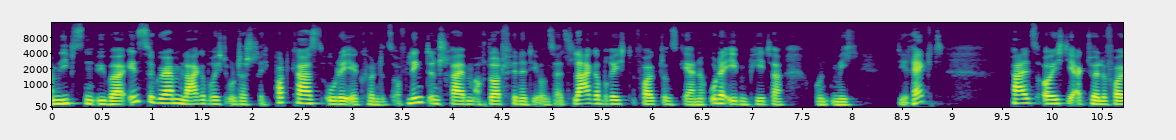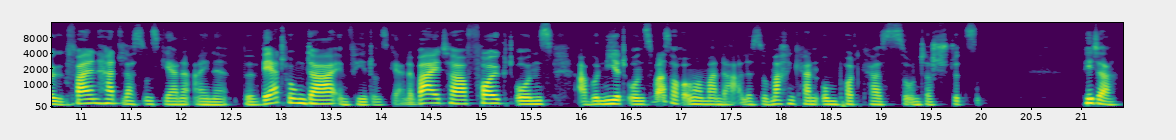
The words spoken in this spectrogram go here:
Am liebsten über Instagram, Lagebericht-Podcast oder ihr könnt uns auf LinkedIn schreiben. Auch dort findet ihr uns als Lagebericht. Folgt uns gerne oder eben Peter und mich direkt. Falls euch die aktuelle Folge gefallen hat, lasst uns gerne eine Bewertung da, empfehlt uns gerne weiter, folgt uns, abonniert uns, was auch immer man da alles so machen kann, um Podcasts zu unterstützen. Peter,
